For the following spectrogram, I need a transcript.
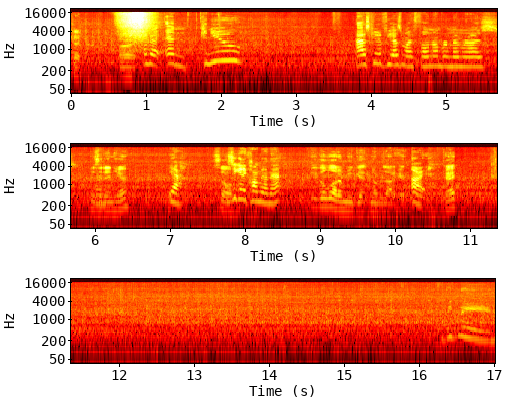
Okay. All right. Okay, and can you ask him if he has my phone number memorized? Is it in here? Yeah. So Is he gonna call me on that? you can let him get numbers out of here. All right. Okay. Big man.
